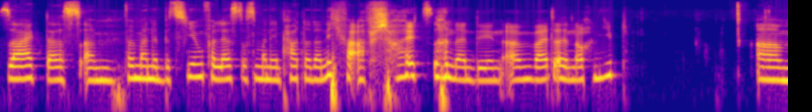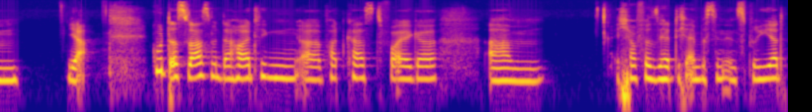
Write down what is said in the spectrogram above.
sagt, dass ähm, wenn man eine Beziehung verlässt, dass man den Partner dann nicht verabscheut, sondern den ähm, weiterhin noch liebt. Ähm, ja, gut, das war's mit der heutigen äh, Podcast-Folge. Ähm, ich hoffe, sie hat dich ein bisschen inspiriert,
